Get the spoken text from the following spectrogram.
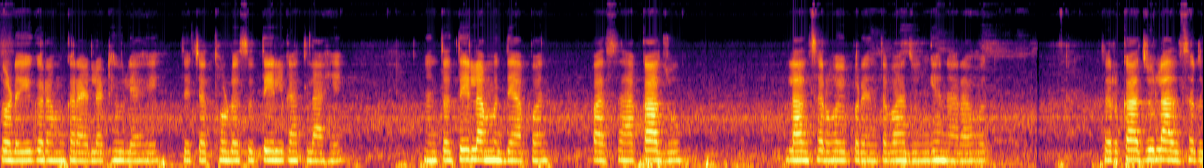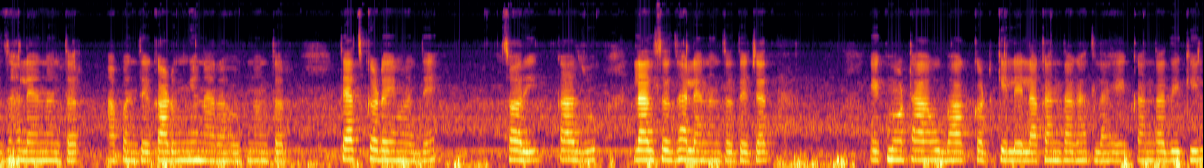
कढई गरम करायला ठेवली आहे. त्याच्यात थोडंसं तेल घातलं आहे. नंतर तेलामध्ये आपण पाच सहा काजू लालसर होईपर्यंत भाजून घेणार आहोत. तर काजू लालसर झाल्यानंतर आपण ते काढून घेणार आहोत. नंतर त्याच कढईमध्ये सॉरी काजू लालसर झाल्यानंतर त्याच्यात एक मोठा उभा कट केलेला कांदा घातला आहे. कांदा देखील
